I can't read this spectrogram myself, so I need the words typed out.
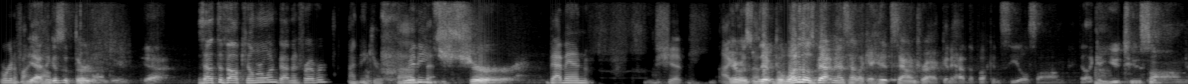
we're gonna find Yeah, out. I think it's the third one, dude. Yeah, Is that the Val Kilmer one, Batman Forever? I think you're uh, pretty Ba- sure. Batman. Shit. I There was, there, but one of those Batmans had like a hit soundtrack, and it had the fucking Seal song, and like a Oh. U2 song,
